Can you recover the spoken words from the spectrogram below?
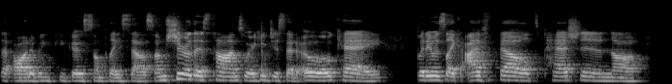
that Audubon could go someplace else. I'm sure there's times where he just said, "Oh, okay." But it was like I felt passionate enough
